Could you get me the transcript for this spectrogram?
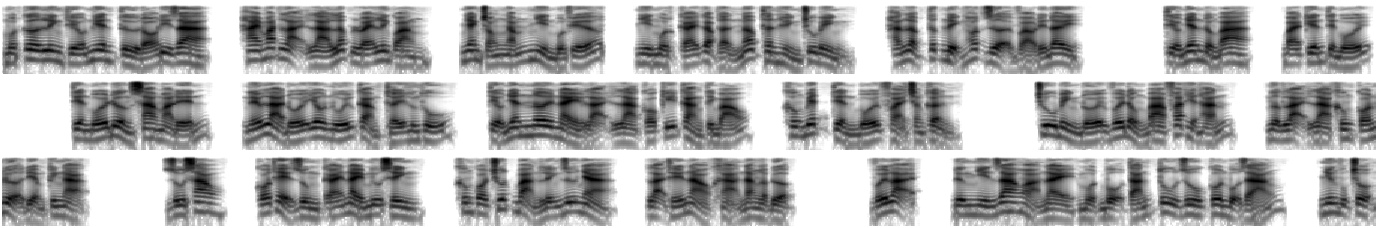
Một cơ linh thiếu niên từ đó đi ra, hai mắt lại là lấp lóe linh quang, nhanh chóng ngắm nhìn một phía, nhìn một cái gặp tận nấp thân hình chu bình, hắn lập tức định hót dựa vào đến đây. Tiểu nhân đồng ba bài kiến tiền bối. Tiền bối đường xa mà đến, nếu là đối yêu núi cảm thấy hứng thú, tiểu nhân nơi này lại là có kỹ càng tình báo, không biết tiền bối phải chăng cần. Chu bình đối với đồng ba phát hiện hắn, ngược lại là không có nửa điểm kinh ngạc. Dù sao, có thể dùng cái này mưu sinh, không có chút bản lĩnh giữ nhà, lại thế nào khả năng lập được? Với lại, đừng nhìn ra hỏa này một bộ tán tu du côn bộ dáng, nhưng vụ trộm,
